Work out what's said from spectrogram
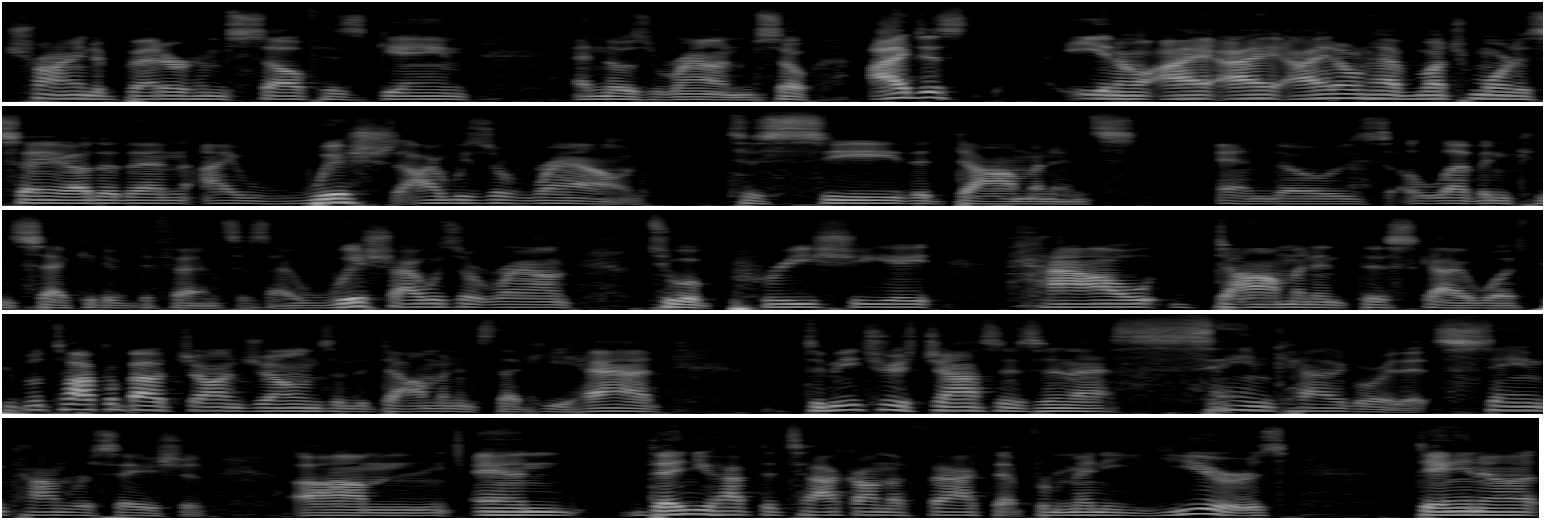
trying to better himself, his game, and those around him. So I just, you know, I, I, I don't have much more to say other than I wish I was around to see the dominance and those 11 consecutive defenses. I wish I was around to appreciate how dominant this guy was. People talk about Jon Jones and the dominance that he had. Demetrious Johnson is in that same category, that same conversation. Um, and then you have to tack on the fact that for many years, Dana,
